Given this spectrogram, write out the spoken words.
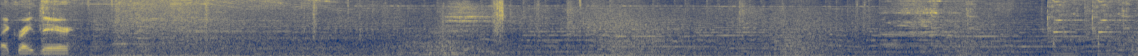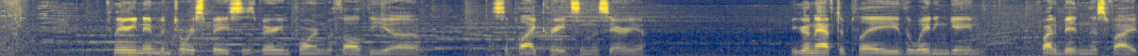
like right there. Clearing inventory space is very important with all the uh, supply crates in this area. You're going to have to play the waiting game quite a bit in this fight.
